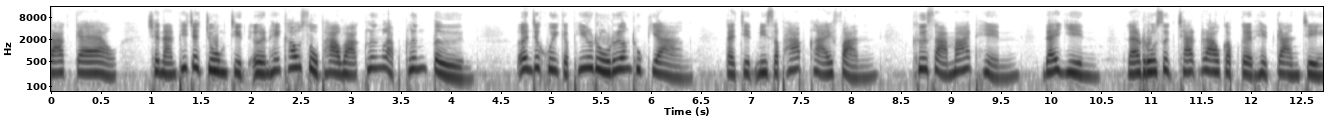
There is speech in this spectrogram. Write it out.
รากแก้ว ฉะนั้นพี่จะจูงจิตเอิญให้เข้าสู่ภาวะครึ่งหลับครึ่งตื่น เอิญจะคุยกับพี่รู้เรื่องทุกอย่าง แต่จิตมีสภาพคล้ายฝัน คือสามารถเห็น ได้ยิน และรู้สึกชัดราวกับเกิดเหตุการณ์จริง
